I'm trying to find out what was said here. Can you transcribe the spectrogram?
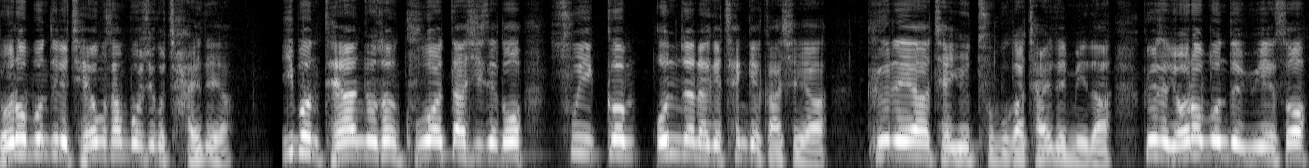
여러분들이 제 영상 보시고 잘 돼야 이번 대한조선 9월달 시세도 수익금 온전하게 챙겨 가셔야 그래야 제 유튜브가 잘 됩니다. 그래서 여러분들 위해서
